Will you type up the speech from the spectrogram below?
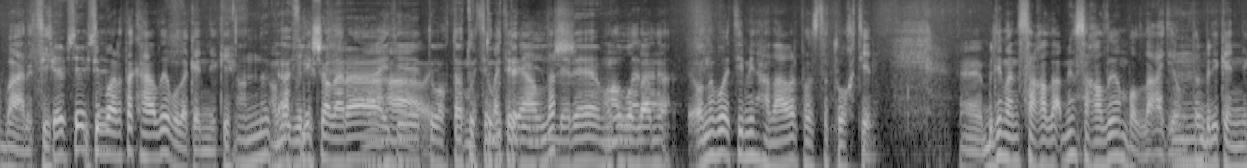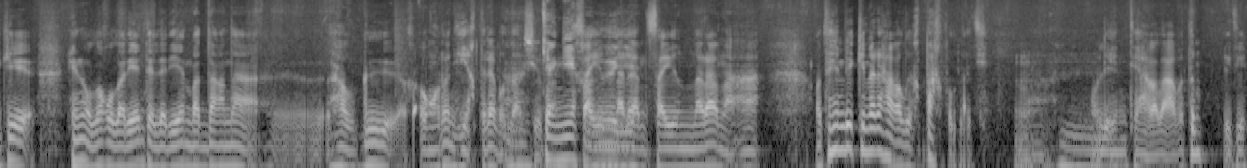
бар ти. Сеп, сеп, Ити барта калы була кенники. Афишалара, туттугут материалдар. Оны бу ти мин ханавар просто туактен. Билим мен сагала мен сагалыгым болла дигән. Тон били кенники хен олак олар ен телләр ен баддагана халгы хияктыра болла. кәңге хаңы сайыннаран сайыннаран аха. Ота хен бик кимәре хагалык тах болла ди. Ол ен ти хагалабытым. Ити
